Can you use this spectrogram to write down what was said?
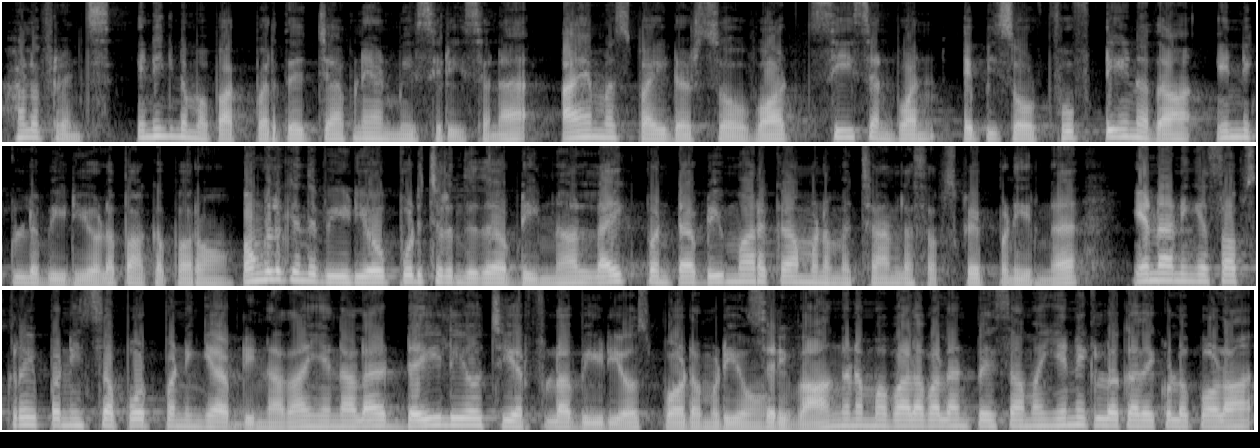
ஹலோ ஃப்ரெண்ட்ஸ் இன்றைக்கி நம்ம பார்க்க போகிறது ஜாப்பனியான் மீ சீரீஸான IMS spider so what season one episode 15 தான் இன்னைக்குள்ள வீடியோவில் பார்க்க போகிறோம் உங்களுக்கு இந்த வீடியோ பிடிச்சிருந்தது அப்படின்னா லைக் பண்ணிட்டு அப்படி மறக்காமல் நம்ம சேனலை சப்ஸ்கிரைப் பண்ணிருங்க. ஏன்னா நீங்கள் சப்ஸ்கிரைப் பண்ணி சப்போர்ட் பண்ணீங்க அப்படின்னா தான் என்னால் டெய்லியோ சியர்ஃபுல்லாக வீடியோஸ் போட முடியும். சரி வாங்க நம்ம வள வளன்னு பேசாமல் இன்னைக்குள்ள கதைக்குள்ளே போகலாம்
